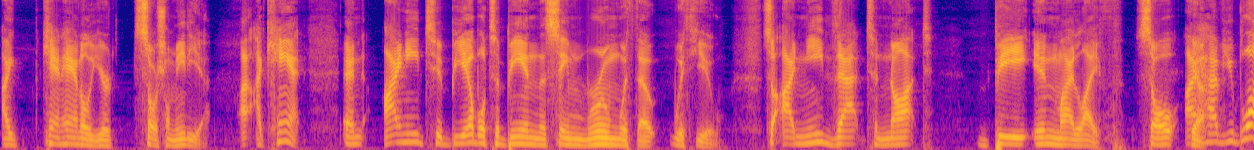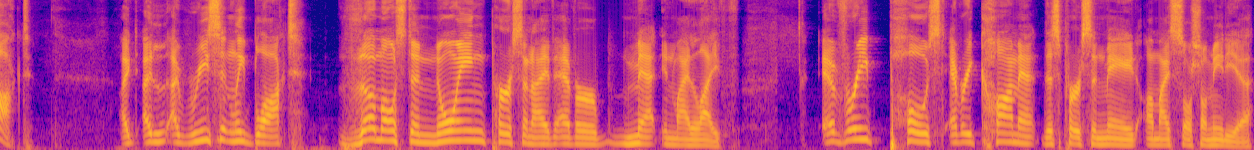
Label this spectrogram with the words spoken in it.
I can't handle your social media. I, I can't. And I need to be able to be in the same room without with you. So I need that to not be in my life. So I Yeah. have you blocked. I, I, I recently blocked the most annoying person I've ever met in my life. Every post, every comment this person made on my social media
